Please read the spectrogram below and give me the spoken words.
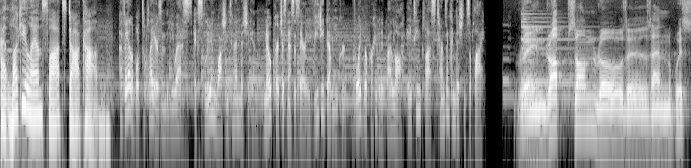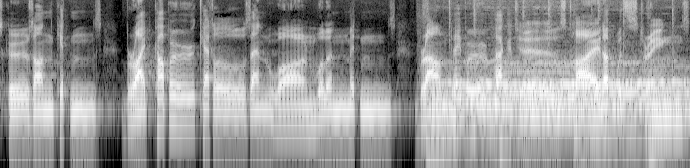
at LuckyLandSlots.com. Available to players in the U.S., excluding Washington and Michigan. No purchase necessary. VGW Group. Void were prohibited by law. 18 plus. Terms and conditions apply. Raindrops on roses and whiskers on kittens, bright copper kettles and warm woolen mittens, brown paper packages tied up with strings.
